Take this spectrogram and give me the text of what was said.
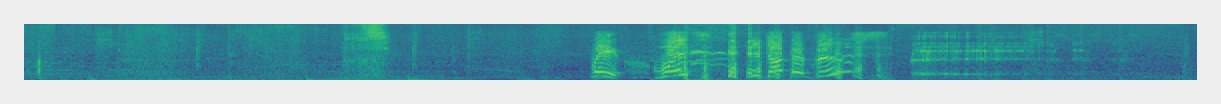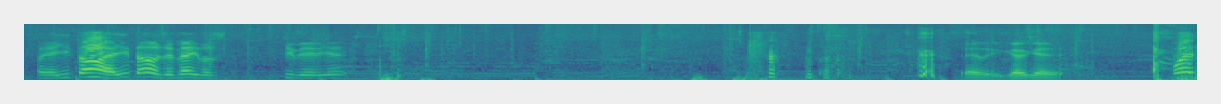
Oh yeah, you thought, you thought I was in there, you little stupid idiot. Yeah, Luke, go get it. What?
